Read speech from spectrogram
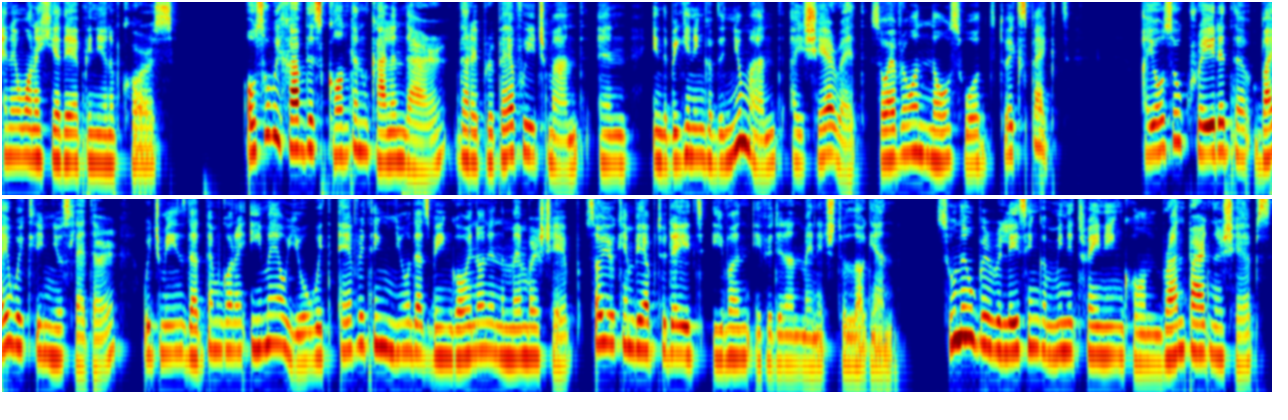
and I want to hear their opinion, of course. Also, we have this content calendar that I prepare for each month, and in the beginning of the new month, I share it so everyone knows what to expect. I also created the bi weekly newsletter, which means that I'm gonna email you with everything new that's been going on in the membership so you can be up to date even if you didn't manage to log in. Soon I'll be releasing a mini training on brand partnerships,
